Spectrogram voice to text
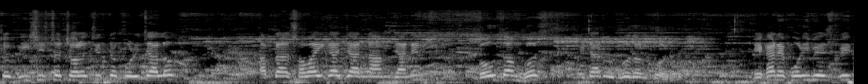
তো বিশিষ্ট চলচ্চিত্র পরিচালক, আপনারা সবাইকার যার নাম জানেন, গৌতম ঘোষ এটার উদ্বোধন করবে। এখানে পরিবেশবিদ,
